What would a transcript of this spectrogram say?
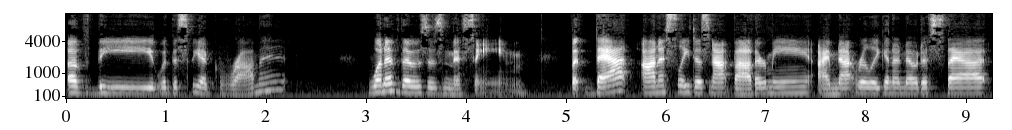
of the, would this be a grommet? One of those is missing. But that honestly does not bother me. I'm not really going to notice that.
